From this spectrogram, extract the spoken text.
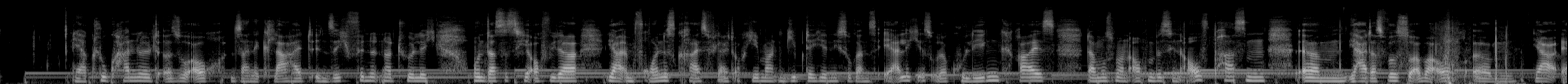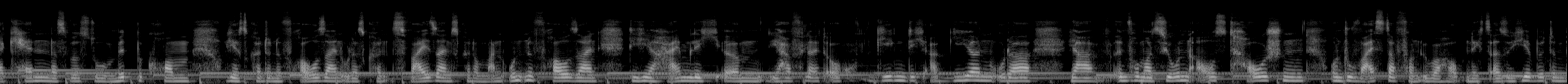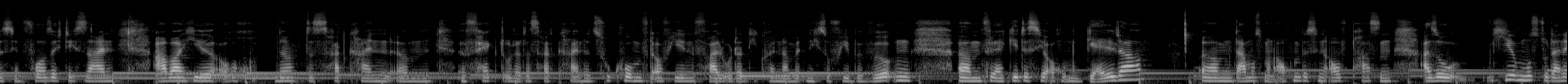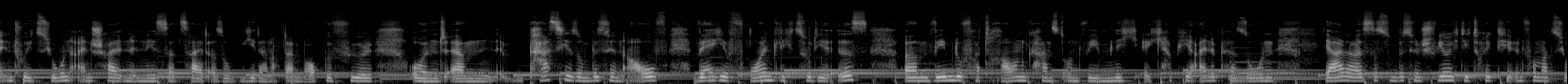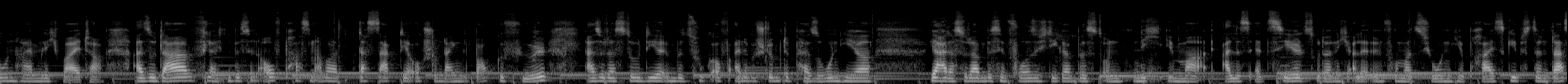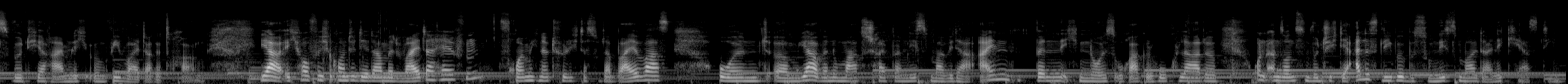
ja, klug handelt, also auch seine Klarheit in sich findet natürlich. Und dass es hier auch wieder ja im Freundeskreis vielleicht auch jemanden gibt, der hier nicht so ganz ehrlich ist oder Kollegenkreis, da muss man auch ein bisschen aufpassen. Ähm, ja, das wirst du aber auch ähm, ja erkennen, das wirst du mitbekommen. Hier es könnte eine Frau sein oder es könnten zwei sein, es könnte ein Mann und eine Frau sein, die hier heimlich ähm, ja vielleicht auch gegen dich agieren oder ja Informationen austauschen. Und du weißt davon überhaupt nichts nichts. Also hier bitte ein bisschen vorsichtig sein, aber hier auch, ne, das hat keinen ähm, Effekt oder das hat keine Zukunft auf jeden Fall oder die können damit nicht so viel bewirken. Ähm, vielleicht geht es hier auch um Gelder. Ähm, da muss man auch ein bisschen aufpassen. Also hier musst du deine Intuition einschalten in nächster Zeit, also jeder nach deinem Bauchgefühl und ähm, pass hier so ein bisschen auf, wer hier freundlich zu dir ist, ähm, wem du vertrauen kannst und wem nicht. Ich habe hier eine Person, ja, da ist das so ein bisschen schwierig, die trägt hier Informationen heimlich weiter. Also da vielleicht ein bisschen aufpassen, aber das sagt dir auch schon dein Bauchgefühl. Also, dass du dir in Bezug auf eine bestimmte Person hier ja, dass du da ein bisschen vorsichtiger bist und nicht immer alles erzählst oder nicht alle Informationen hier preisgibst, denn das wird hier heimlich irgendwie weitergetragen. Ja, ich hoffe, ich konnte dir damit weiterhelfen. Freue mich natürlich, dass du dabei warst. Und ähm, ja, wenn du magst, schalt beim nächsten Mal wieder ein, wenn ich ein neues Orakel hochlade. Und ansonsten wünsche ich dir alles Liebe. Bis zum nächsten Mal, deine Kerstin.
